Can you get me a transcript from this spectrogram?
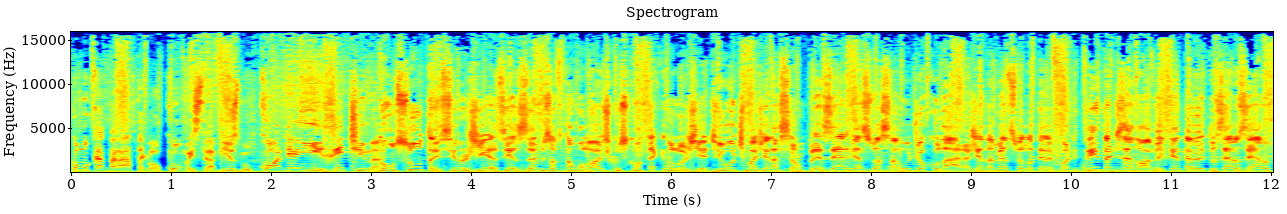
como catarata, glaucoma, estrabismo, córnea e retina. Consultas, cirurgias e exames oftalmológicos com tecnologia de última geração. Preserve a sua saúde ocular. Agendamentos pelo telefone 3019 8800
